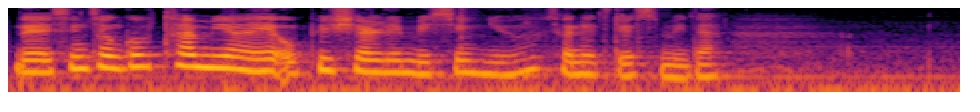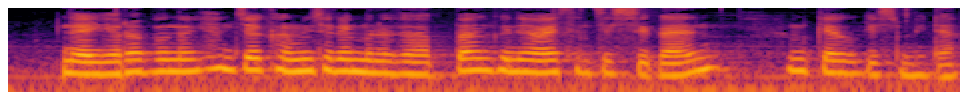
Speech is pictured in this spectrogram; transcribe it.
네, 신청곡 타미야의 Officially Missing You 전해드렸습니다. 네, 여러분은 현재 강민선의 문화다 앞방 그녀와의 산책 시간 함께하고 계십니다.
